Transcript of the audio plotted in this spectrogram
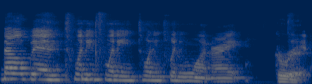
That would have been 2020, 2021, right? Correct.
